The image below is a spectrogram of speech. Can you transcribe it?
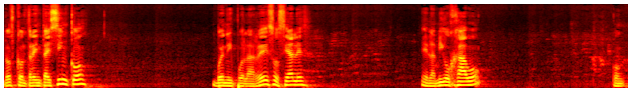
2 con 35. Bueno, y por las redes sociales, el amigo Javo. Con...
